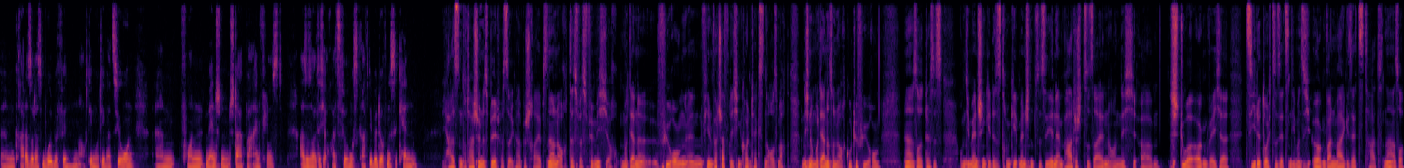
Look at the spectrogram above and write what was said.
ähm, gerade so das Wohlbefinden, auch die Motivation ähm, von Menschen stark beeinflusst. Also sollte ich auch als Führungskraft die Bedürfnisse kennen. Ja, das ist ein total schönes Bild, was du gerade beschreibst. Ne? Und auch das, was für mich auch moderne Führung in vielen wirtschaftlichen Kontexten ausmacht. Und nicht nur moderne, sondern auch gute Führung. Ne? Also, dass es um die Menschen geht, dass es darum geht, Menschen zu sehen, empathisch zu sein und nicht ähm, stur irgendwelche Ziele durchzusetzen, die man sich irgendwann mal gesetzt hat. Ne? Also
